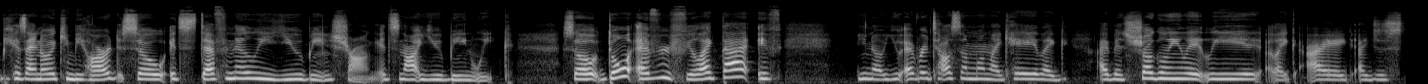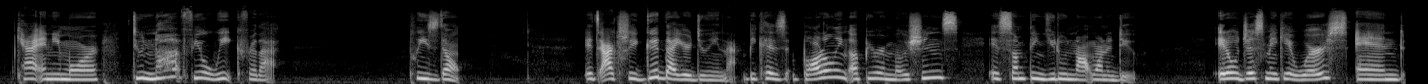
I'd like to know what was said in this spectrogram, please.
because I know it can be hard. So it's definitely you being strong. It's not you being weak. So don't ever feel like that if you know you ever tell someone like hey like I've been struggling lately like I I just can't anymore. Do not feel weak for that. Please don't. It's actually good that you're doing that because bottling up your emotions is something you do not want to do. It'll just make it worse and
